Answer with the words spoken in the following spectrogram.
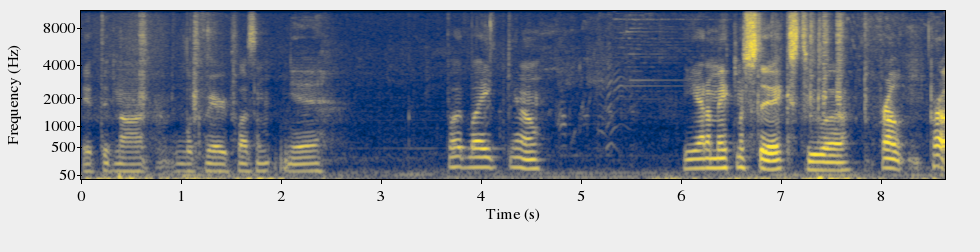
it did not look very pleasant. Yeah. But like, you know, you gotta make mistakes to uh Pro, pro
